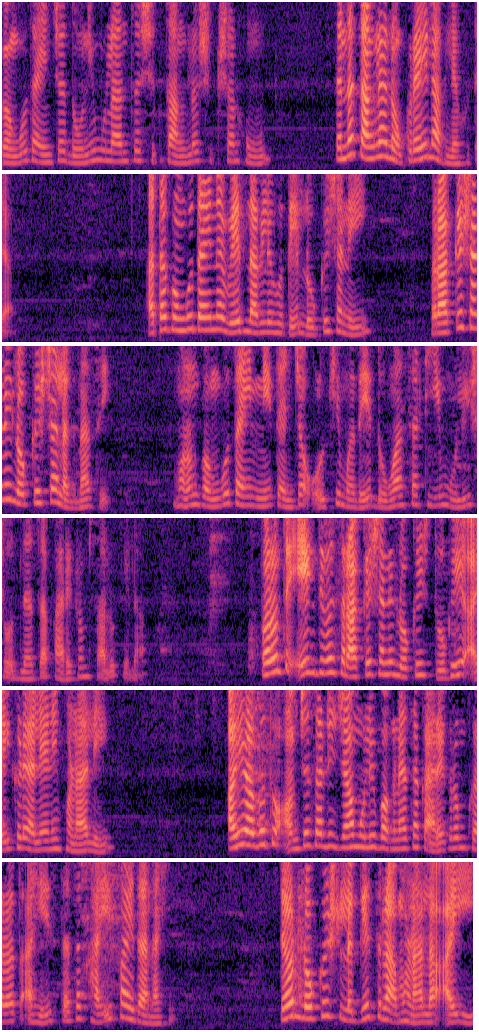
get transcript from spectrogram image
गंगूताईंच्या दोन्ही मुलांचं शिक चांगलं शिक्षण होऊन त्यांना चांगल्या नोकऱ्याही लागल्या होत्या. आता गंगूताईंना वेध लागले होते लोकेश आणि राकेश आणि लोकेशच्या लग्नाचे. म्हणून गंगूताईंनी त्यांच्या ओळखीमध्ये दोघांसाठी मुली शोधण्याचा कार्यक्रम चालू केला. परंतु एक दिवस राकेश आणि लोकेश दोघेही आईकडे आले आणि म्हणाले आई अगं तू आमच्यासाठी ज्या मुली बघण्याचा कार्यक्रम करत आहेस त्याचा काही फायदा नाही. त्यावर लोकेश लगेच रा म्हणाला आई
